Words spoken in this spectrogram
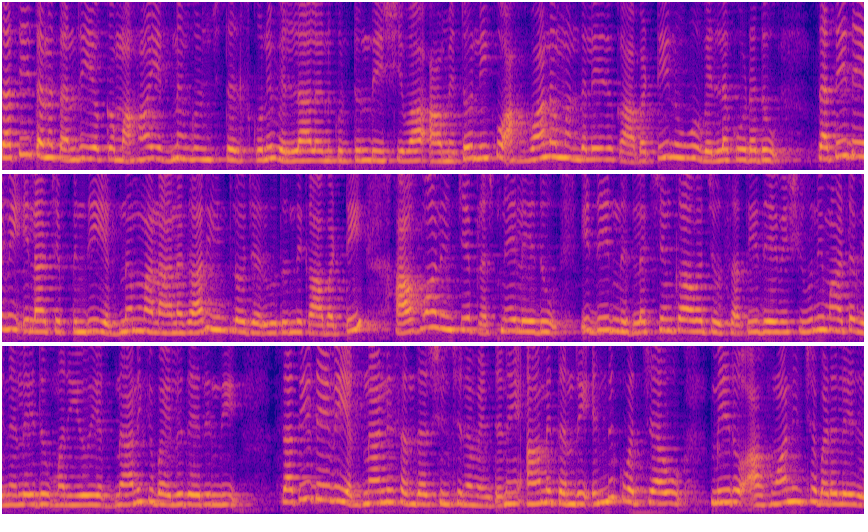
సతీ తన తండ్రి యొక్క మహాయజ్ఞం గురించి తెలుసుకుని వెళ్ళాలనుకుంటుంది. శివ ఆమెతో నీకు ఆహ్వానం అందలేదు కాబట్టి నువ్వు వెళ్ళకూడదు. సతీదేవి ఇలా చెప్పింది. యజ్ఞం మా నాన్నగారి ఇంట్లో జరుగుతుంది కాబట్టి ఆహ్వానించే ప్రశ్నే లేదు. ఇది నిర్లక్ష్యం కావచ్చు. సతీదేవి శివుని మాట వినలేదు మరియు యజ్ఞానికి బయలుదేరింది. సతీదేవి యజ్ఞాన్ని సందర్శించిన వెంటనే ఆమె తండ్రి ఎందుకు వచ్చావు? మీరు ఆహ్వానించబడలేదు.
